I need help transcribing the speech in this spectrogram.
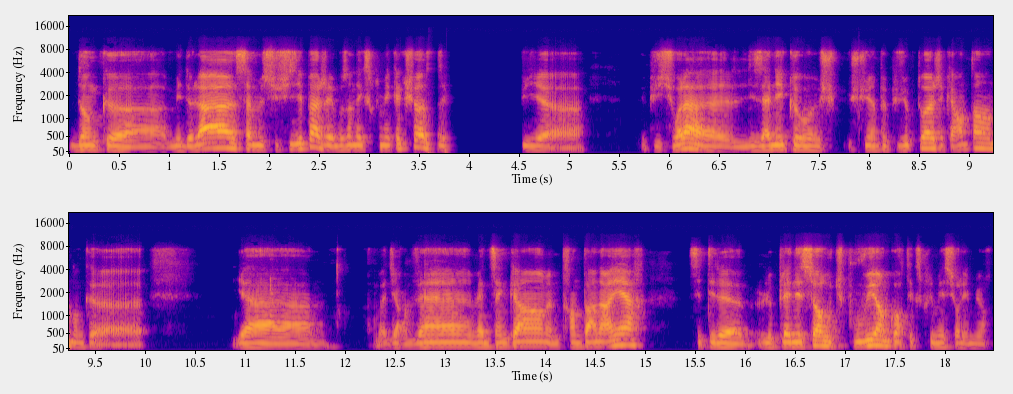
Donc, euh, mais de là, ça me suffisait pas. J'avais besoin d'exprimer quelque chose. Et puis, euh, et puis voilà, les années que je, suis un peu plus vieux que toi, j'ai 40 ans. Donc, euh, il y a, on va dire 20, 25 ans, même 30 ans en arrière, c'était le, plein essor où tu pouvais encore t'exprimer sur les murs.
